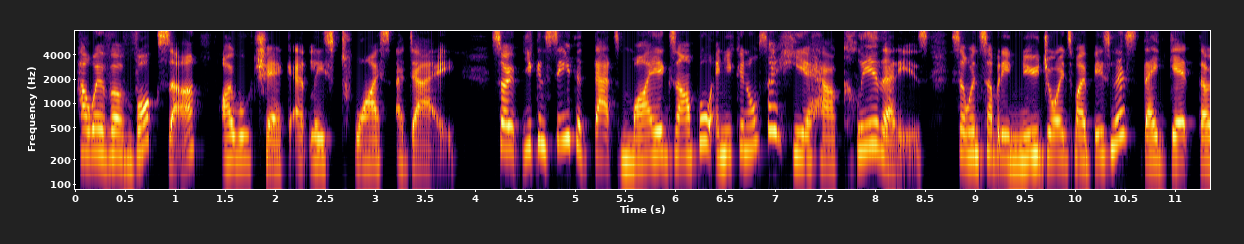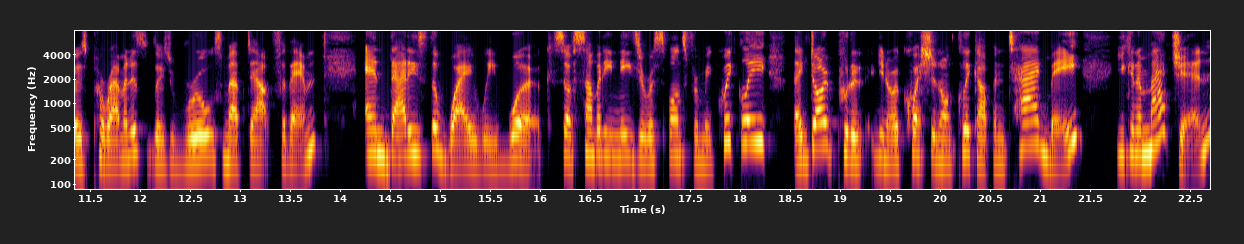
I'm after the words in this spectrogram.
However, Voxer, I will check at least twice a day. So you can see that that's my example, and you can also hear how clear that is. So when somebody new joins my business, they get those parameters, those rules mapped out for them. And that is the way we work. So if somebody needs a response from me quickly, they don't put a, you know, a question on ClickUp and tag me. You can imagine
